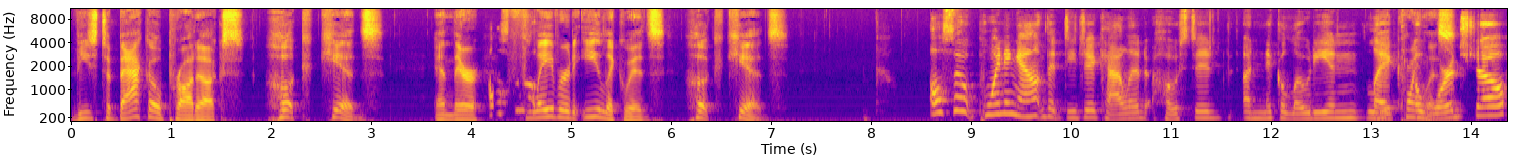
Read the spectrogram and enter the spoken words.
these tobacco products hook kids and their flavored e liquids hook kids. Also, pointing out that DJ Khaled hosted a Nickelodeon like awards show.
